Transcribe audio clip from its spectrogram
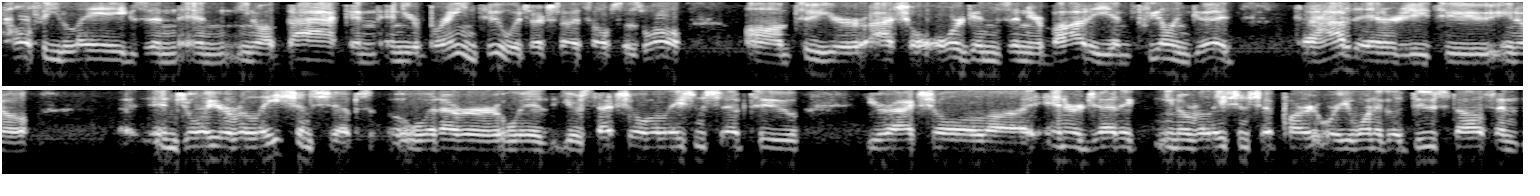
healthy legs and, and you know, a back and, and your brain too, which exercise helps as well, um, to your actual organs in your body and feeling good to have the energy to, you know, enjoy your relationships, whatever, with your sexual relationship to your actual uh, energetic, you know, relationship part where you want to go do stuff and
